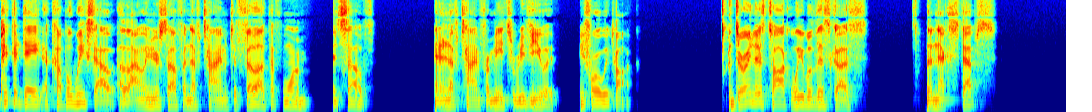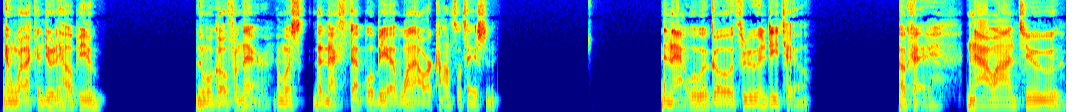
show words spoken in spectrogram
pick a date a couple weeks out, allowing yourself enough time to fill out the form itself and enough time for me to review it before we talk. During this talk, we will discuss the next steps and what I can do to help you. And we'll go from there. And we'll, the next step will be a one hour consultation. And that we will go through in detail. Okay, now on to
